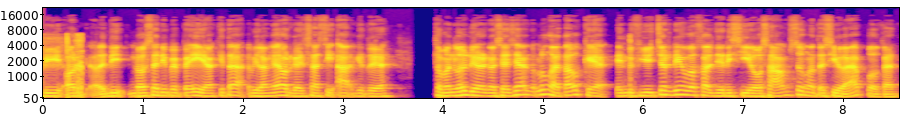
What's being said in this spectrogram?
di or, di nggak usah di PPI ya kita bilangnya organisasi A gitu ya temen lu di organisasi A lu nggak tahu kayak in the future dia bakal jadi CEO Samsung atau CEO Apple kan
